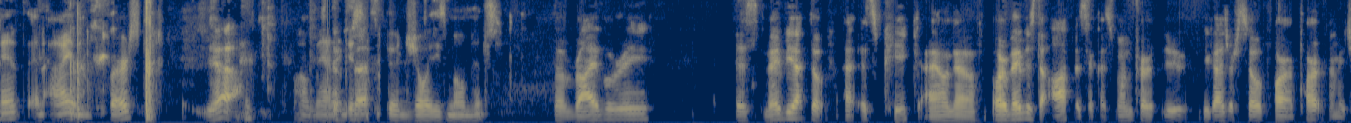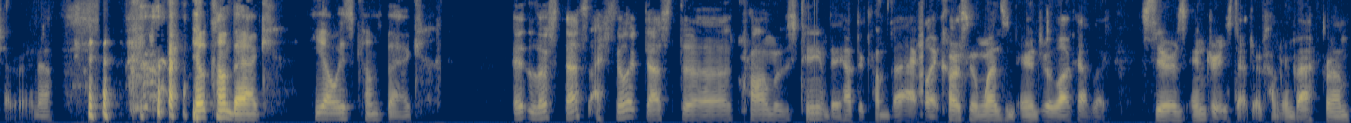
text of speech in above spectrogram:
10th, and I am first. Yeah. Oh, man, I just have to enjoy these moments. The rivalry is maybe at the at its peak. I don't know, or maybe it's the opposite because one per you, you guys are so far apart from each other right now. He'll come back. He always comes back. It looks that's. I feel like that's the problem with his team. They have to come back. Like Carson Wentz and Andrew Luck have like serious injuries that they're coming back from.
